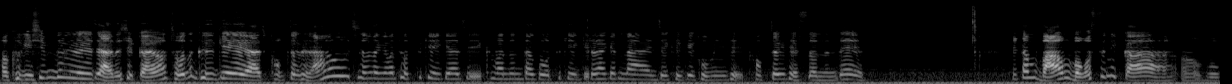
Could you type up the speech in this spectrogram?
아, 그게 힘들지 않으실까요? 저는 그게 아주 걱정돼요. 아우 지점장님한테 어떻게 얘기하지? 그만둔다고 어떻게 얘기를 하겠나? 이제 그게 고민이 돼- 걱정이 됐었는데 일단 뭐 마음 먹었으니까 어, 뭐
